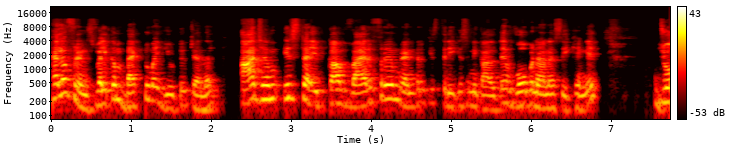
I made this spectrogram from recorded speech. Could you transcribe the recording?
Hello friends welcome back to my YouTube channel आज हम इस टाइप का वायरफ्रेम रेंडर किस तरीके से निकालते हैं, वो बनाना सीखेंगे। जो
